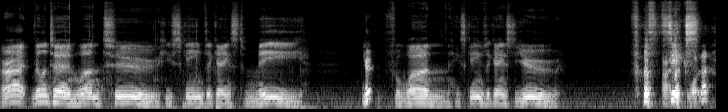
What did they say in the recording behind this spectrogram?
All right, villain turn. One, two. He schemes against me. Yep. For one, he schemes against you. For All right, six. more- that-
